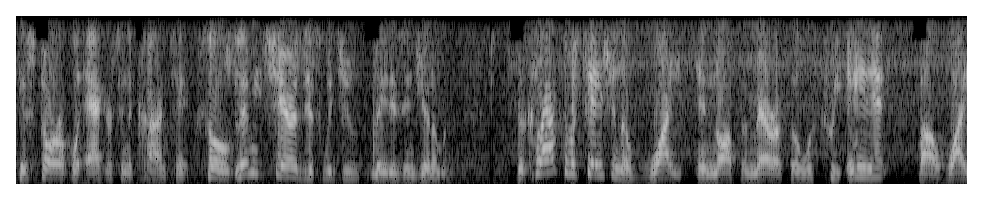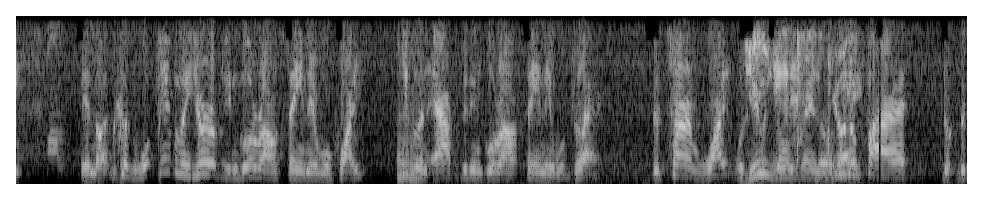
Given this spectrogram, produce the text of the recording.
historical accuracy in the context. So let me share this with you, ladies and gentlemen. The classification of white in North America was created by whites in North, because people in Europe didn't go around saying they were white. People in Africa didn't go around saying they were black. The term white was Jews created to unify. The, the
